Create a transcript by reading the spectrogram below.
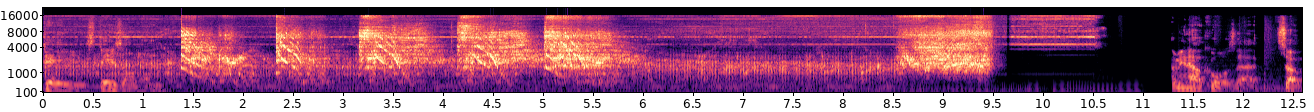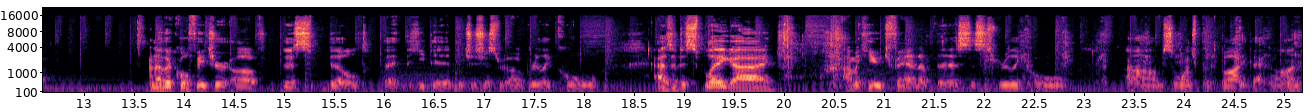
days, days on end. I mean, how cool is that? So, Another cool feature of this build that he did, which is just uh, really cool. As a display guy, I'm a huge fan of this. This is really cool. Um, so once you put the body back on,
